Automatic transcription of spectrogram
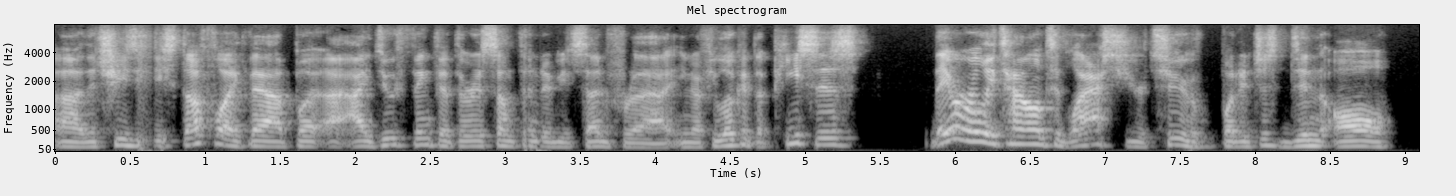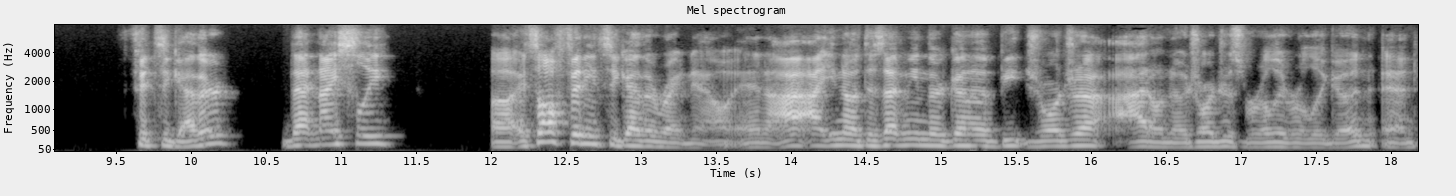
uh, the cheesy stuff like that, but I, I do think that there is something to be said for that. You know, if you look at the pieces, they were really talented last year too, but it just didn't all fit together that nicely. Uh, it's all fitting together right now, and I, I, you know, does that mean they're gonna beat Georgia? I don't know. Georgia's really, really good, and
